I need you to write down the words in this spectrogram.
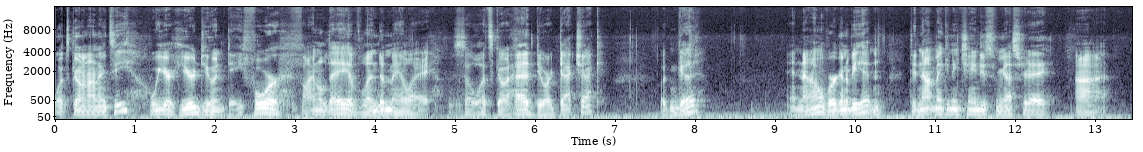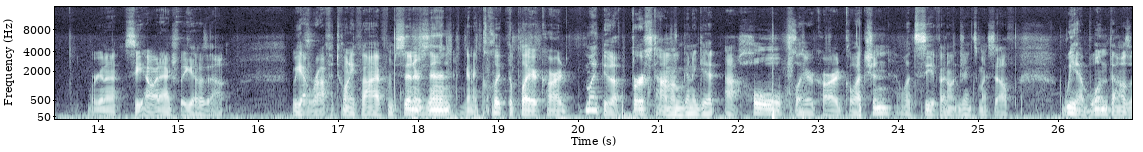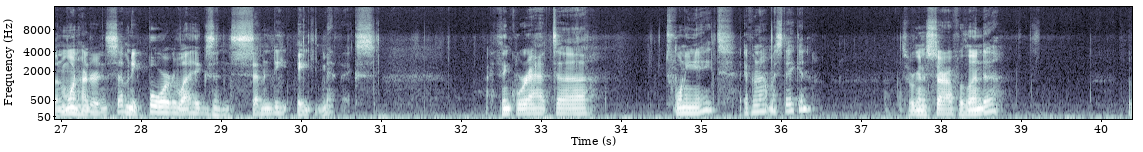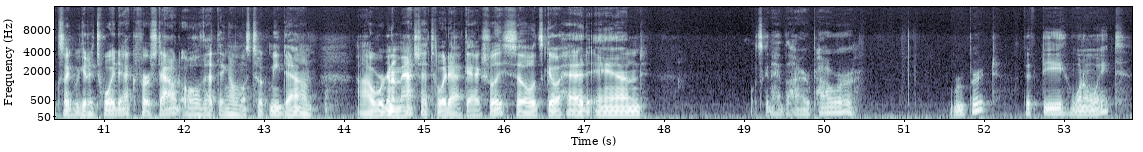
What's going on, AT? We are here doing day four, final day of Linda Melee. So let's go ahead, do our deck check. Looking good. And now we're going to be hitting. Did not make any changes from yesterday. Uh, we're going to see how it actually goes out. We got Rafa 25 from Sinners In. I'm going to click the player card. Might be the first time I'm going to get a whole player card collection. Let's see if I don't jinx myself. We have 1,174 legs and 78 mythics. I think we're at uh, 28, if I'm not mistaken. So we're going to start off with Linda. Looks like we get a toy deck first out. Oh, that thing almost took me down. Uh, we're going to match that toy deck, actually. So let's go ahead and... What's going to have the higher power? Rupert, 50, 108.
